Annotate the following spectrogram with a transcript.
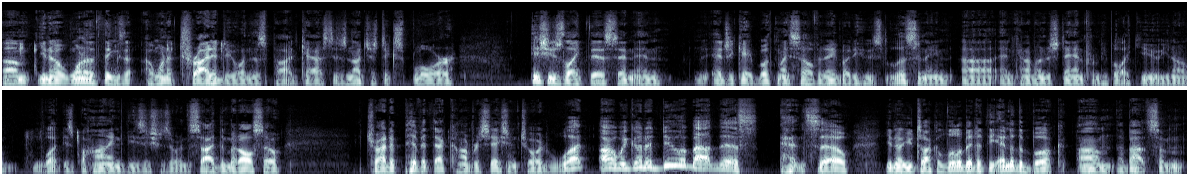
Um, you know, one of the things that I want to try to do on this podcast is not just explore issues like this and, and educate both myself and anybody who's listening uh, and kind of understand from people like you, you know, what is behind these issues or inside them, but also try to pivot that conversation toward what are we going to do about this? And so, you know, you talk a little bit at the end of the book um, about some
